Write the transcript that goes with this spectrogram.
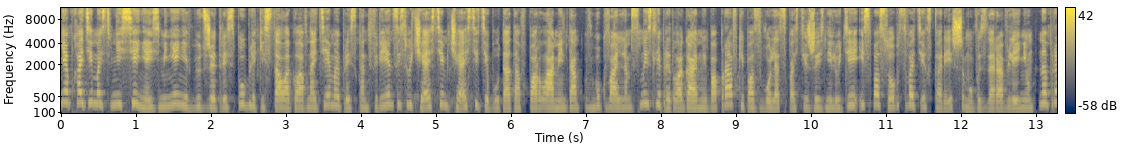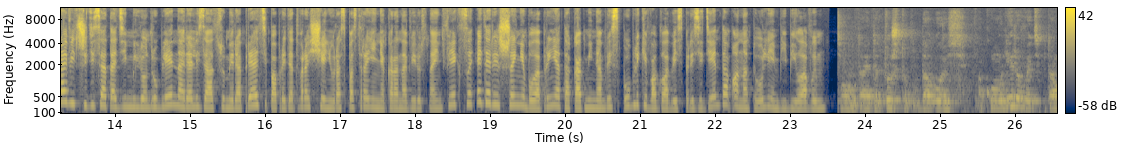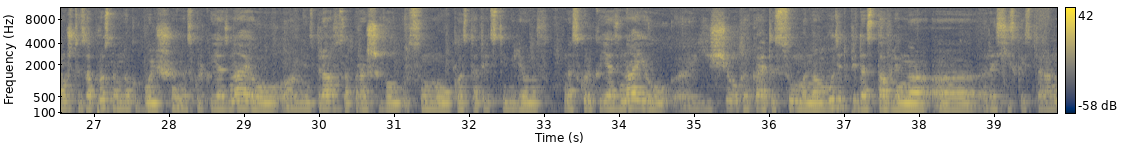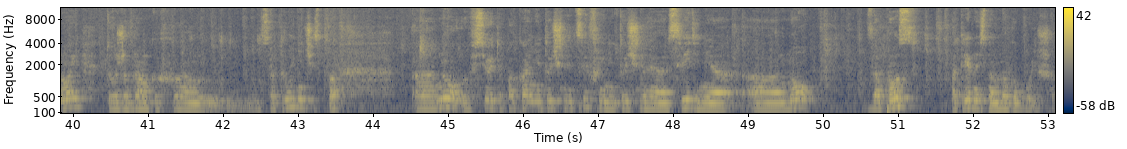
Необходимость внесения изменений в бюджет республики стала главной темой пресс-конференции с участием части депутатов парламента. В буквальном смысле предлагаемые поправки позволят спасти жизни людей и способствовать их скорейшему выздоровлению. Направить 61 миллион рублей на реализацию мероприятий по предотвращению распространения коронавирусной инфекции – это решение было принято Кабмином республики во главе с президентом Анатолием Бибиловым. Это то, что удалось аккумулировать, потому что запрос намного больше. Насколько я знаю, Минздрав запрашивал сумму около 130 миллионов. Насколько я знаю, э, еще какая-то сумма нам будет предоставлена э, российской стороной, тоже в рамках э, сотрудничества. Но все это пока не точные цифры, не точные сведения, но запрос, потребность намного больше.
